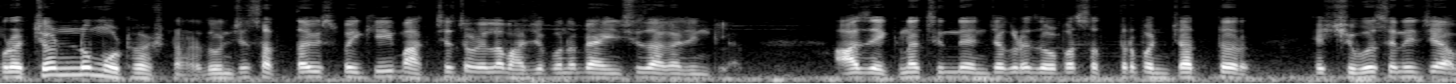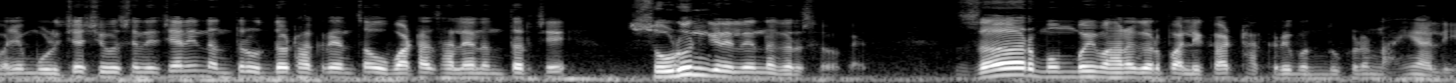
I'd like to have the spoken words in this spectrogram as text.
प्रचंड मोठं असणार आहे. दोनशे सत्तावीसपैकी मागच्याच वेळेला भाजपनं ब्याऐंशी जागा जिंकल्या आज एकनाथ शिंदे यांच्याकडे जवळपास सत्तर पंच्याहत्तर हे शिवसेनेच्या म्हणजे मूळच्या शिवसेनेचे आणि नंतर उद्धव ठाकरे यांचा उबाटा झाल्यानंतरचे सोडून गेलेले नगरसेवक आहेत. जर मुंबई महानगरपालिका ठाकरे बंधूकडे नाही आली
